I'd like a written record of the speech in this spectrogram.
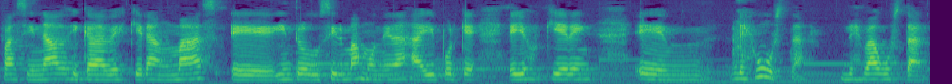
fascinados y cada vez quieran más, eh, introducir más monedas ahí porque ellos quieren, em, les gusta, les va a gustar.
